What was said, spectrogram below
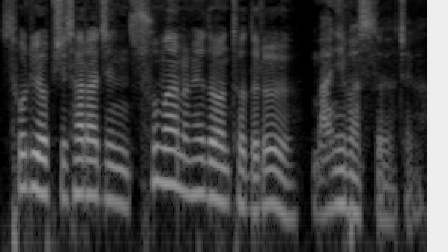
소리 없이 사라진 수많은 헤드헌터들을 많이 봤어요, 제가.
